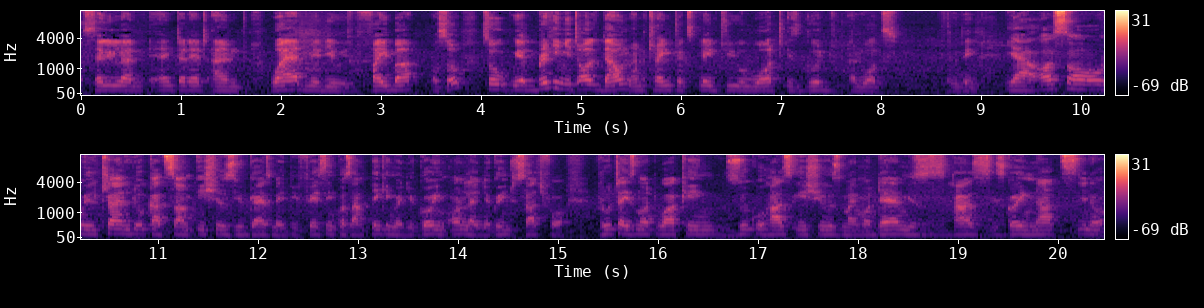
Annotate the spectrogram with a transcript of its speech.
cellular internet, and wired, maybe with fiber also. So we are breaking it all down and trying to explain to you what is good and what's we think. Yeah, also we'll try and look at some issues you guys may be facing because I'm thinking when you're going online, you're going to search for router is not working, Zuku has issues, my modem is has is going nuts. You know,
